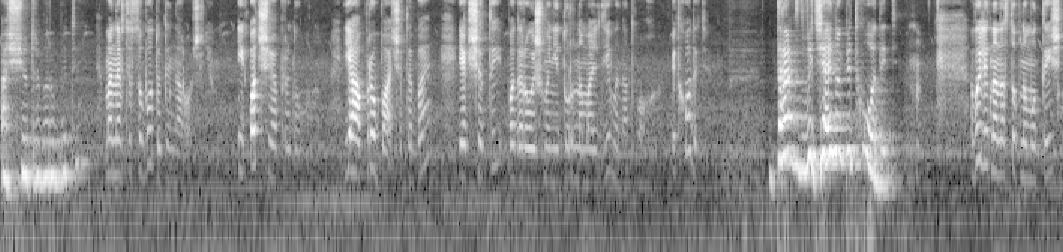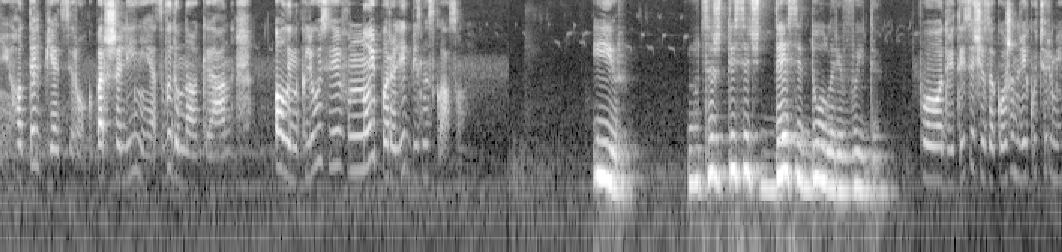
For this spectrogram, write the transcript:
А що треба робити? У мене в цю суботу день народження. І от що я придумала. Я пробачу тебе, якщо ти подаруєш мені тур на Мальдіви на двох. Підходить? Так, звичайно, підходить. Виліт на наступному тижні, готель 5 зірок, перша лінія з видом на океан, all inclusive, ну і переліт бізнес-класом. Ір, ну це ж тисяч десять доларів вийде. По дві тисячі за кожен рік у тюрмі.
